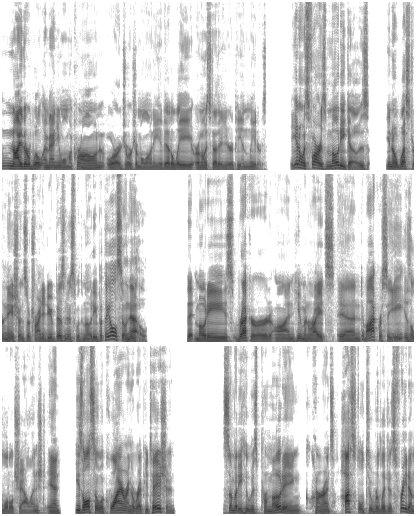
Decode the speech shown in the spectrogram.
neither will Emmanuel Macron or Giorgia Meloni of Italy or most other European leaders. You know, as far as Modi goes, you know, Western nations are trying to do business with Modi, but they also know that Modi's record on human rights and democracy is a little challenged, and he's also acquiring a reputation somebody who is promoting currents hostile to religious freedom,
